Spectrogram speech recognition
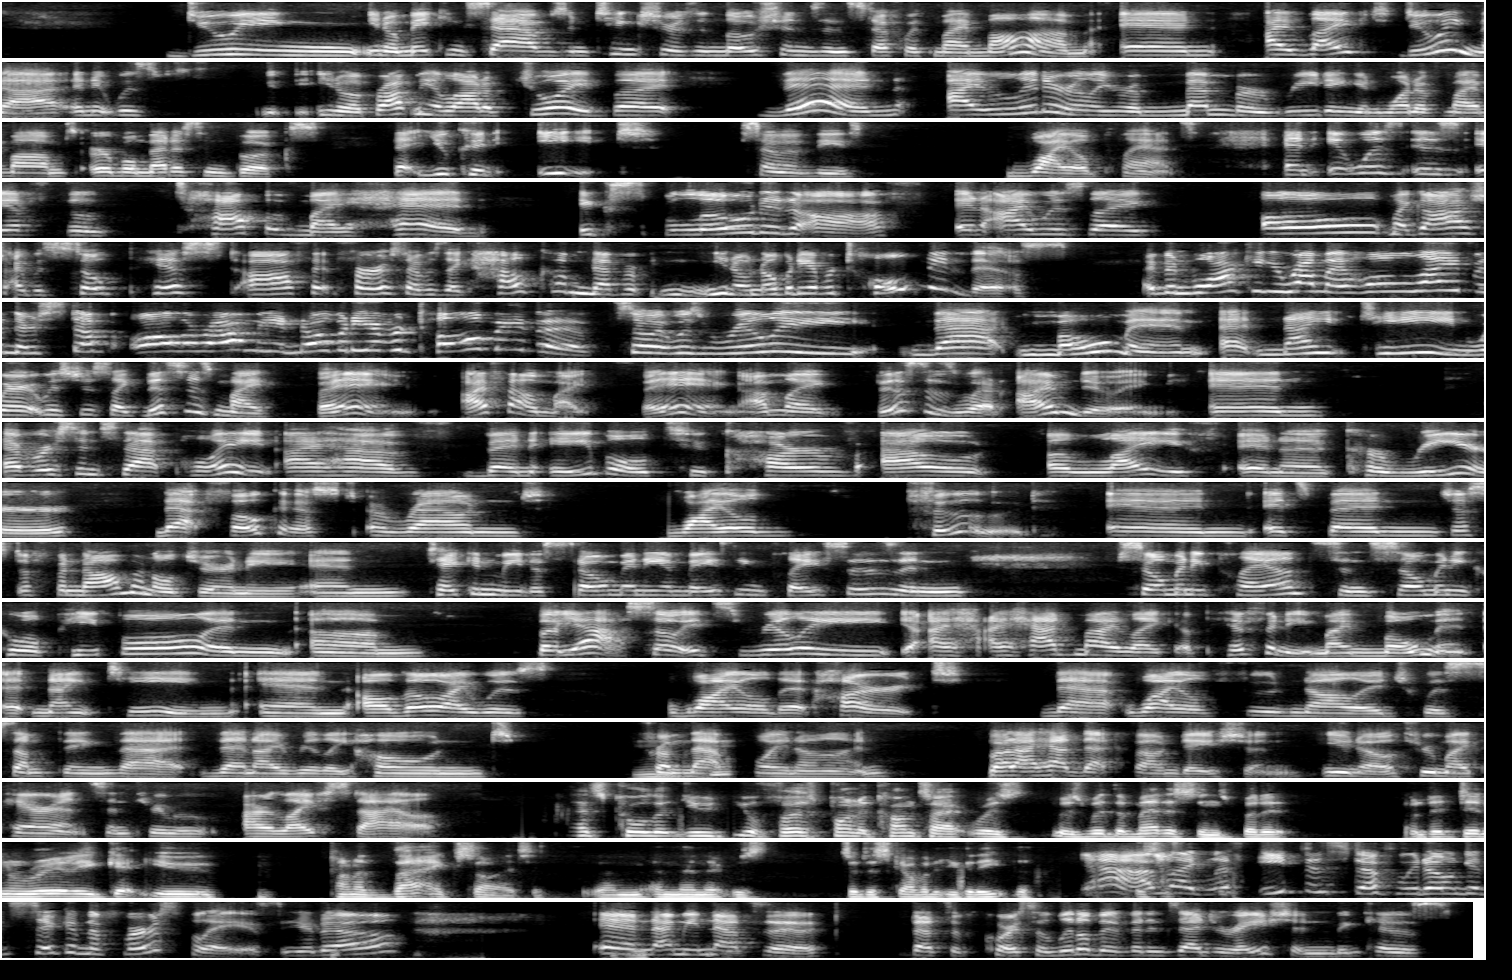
doing, you know, making salves and tinctures and lotions and stuff with my mom. And I liked doing that. And it was, you know, it brought me a lot of joy. But then I literally remember reading in one of my mom's herbal medicine books that you could eat some of these wild plants. And it was as if the top of my head exploded off. And I was like, oh my gosh, I was so pissed off at first. I was like, how come never, you know, nobody ever told me this? I've been walking around my whole life and there's stuff all around me and nobody ever told me this. So it was really that moment at 19 where it was just like, this is my thing. I found my thing. I'm like, this is what I'm doing. And ever since that point, I have been able to carve out a life and a career that focused around wild food. And it's been just a phenomenal journey and taken me to so many amazing places and so many plants and so many cool people. And um, but yeah so it's really I, I had my like epiphany my moment at 19 and although i was wild at heart that wild food knowledge was something that then I really honed from mm-hmm. that point on. But I had that foundation, you know, through my parents and through our lifestyle. That's cool that you your first point of contact was was with the medicines, but it but it didn't really get you kind of that excited, and, and then it was to discover that you could eat them. Yeah, I'm like, let's eat this stuff. We don't get sick in the first place, you know. And I mean, that's a that's of course a little bit of an exaggeration because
